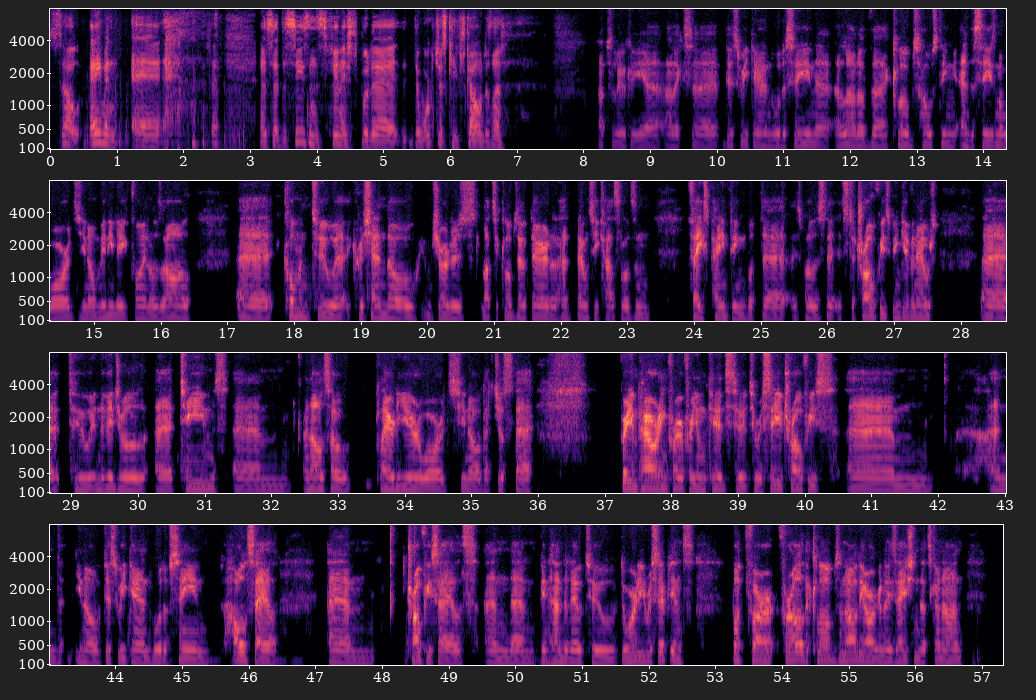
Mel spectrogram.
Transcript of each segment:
So, Eamon, uh, I said the season's finished, but uh, the work just keeps going, doesn't it? Absolutely, uh, Alex. Uh, this weekend would have seen uh, a lot of uh, clubs hosting end of season awards. You know, mini league finals, all uh, coming to a crescendo. I'm sure there's lots of clubs out there that had bouncy castles and face painting, but uh, I suppose it's the trophies being given out to individual teams um, and also player of the year awards. You know, that just very empowering for for young kids to to receive trophies. Um, and you know, this weekend would have seen wholesale um, trophy sales and um, been handed out to the worthy recipients. But for for all the clubs and all the organisation that's gone on,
